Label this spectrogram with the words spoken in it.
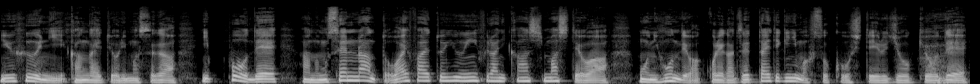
いうふうに考えておりますが、一方で、あの、無線 LAN と Wi-Fi というインフラに関しましては、もう日本ではこれが絶対的にも不足をしている状況で、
